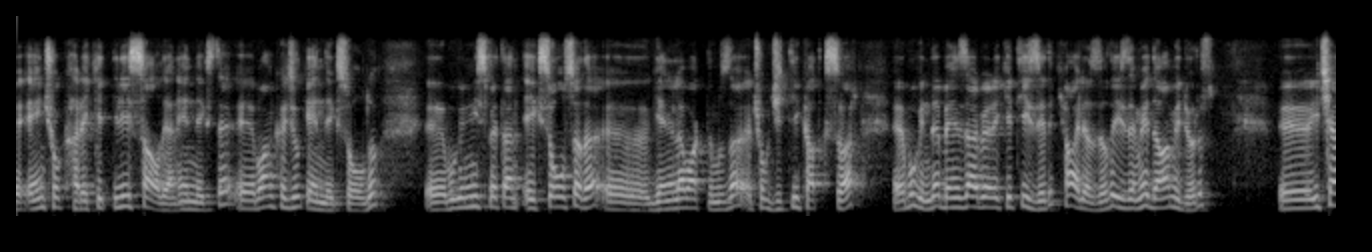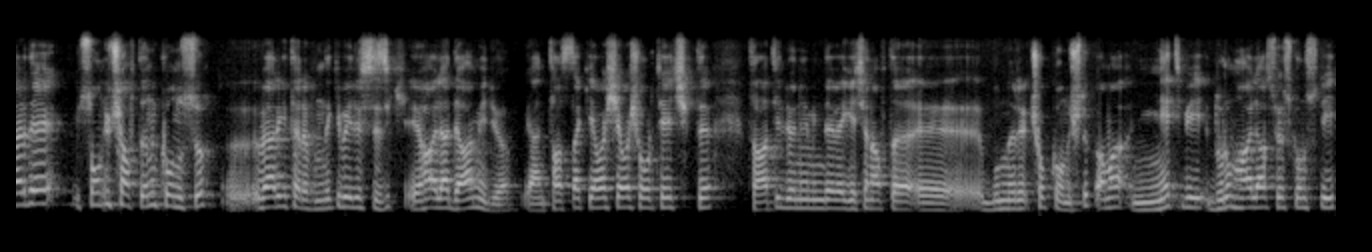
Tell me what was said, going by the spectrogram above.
en çok hareketliliği sağlayan endekste e, bankacılık endeksi oldu. E, bugün nispeten eksi olsa da e, genele baktığımızda çok ciddi katkısı var. E, bugün de benzer bir hareketi izledik. Halihazırda izlemeye devam ediyoruz. Ee, içeride son 3 haftanın konusu e, vergi tarafındaki belirsizlik e, hala devam ediyor. Yani taslak yavaş yavaş ortaya çıktı. Tatil döneminde ve geçen hafta e, bunları çok konuştuk ama net bir durum hala söz konusu değil.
